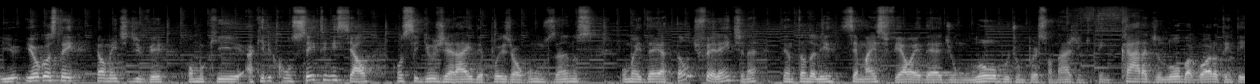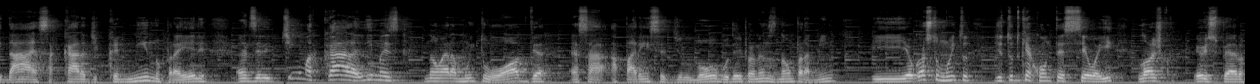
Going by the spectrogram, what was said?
e, e, eu gostei realmente de ver como que aquele conceito inicial conseguiu gerar aí depois de alguns anos uma ideia tão diferente, né? Tentando ali ser mais fiel à ideia de um lobo, de um personagem que tem cara de lobo. Agora eu tentei dar essa cara de canino para ele. Antes ele tinha uma cara ali, mas não era muito óbvia essa aparência de lobo dele, pelo menos não para mim. E eu gosto muito de tudo que aconteceu aí. Lógico, eu espero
